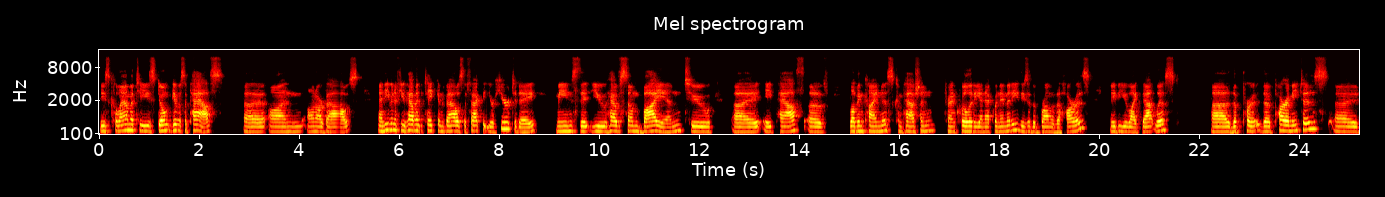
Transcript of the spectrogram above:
these calamities don't give us a pass uh, on on our vows. And even if you haven't taken vows, the fact that you're here today means that you have some buy-in to uh, a path of loving kindness, compassion, tranquility, and equanimity. These are the Brahma Viharas. Maybe you like that list. Uh, the par- the paramitas, uh,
